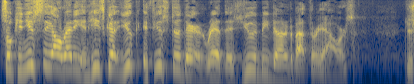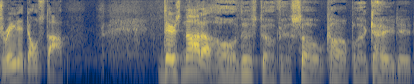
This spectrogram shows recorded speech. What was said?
So can you see already? And he's going you if you stood there and read this, you would be done in about three hours. Just read it, don't stop. There's not a, oh, this stuff is so complicated.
